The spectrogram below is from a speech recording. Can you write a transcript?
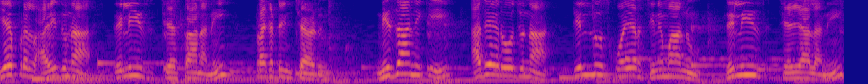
ఏప్రిల్ ఐదున రిలీజ్ చేస్తానని ప్రకటించాడు. నిజానికి అదే రోజున దిల్లు స్క్వేర్ సినిమాను రిలీజ్ చేయాలని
